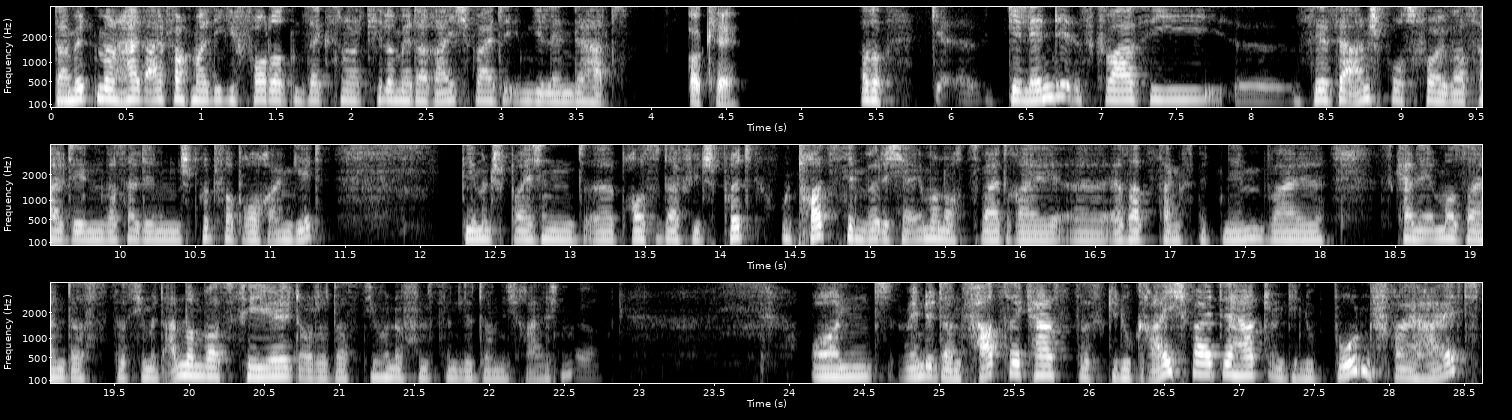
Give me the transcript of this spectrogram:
Damit man halt einfach mal die geforderten 600 Kilometer Reichweite im Gelände hat. Okay. Also Ge Gelände ist quasi äh, sehr, sehr anspruchsvoll, was halt den, was halt den Spritverbrauch angeht. Dementsprechend äh, brauchst du da viel Sprit. Und trotzdem würde ich ja immer noch zwei, drei äh, Ersatztanks mitnehmen, weil es kann ja immer sein, dass, dass jemand anderem was fehlt oder dass die 115 Liter nicht reichen. Ja. Und wenn du dann ein Fahrzeug hast, das genug Reichweite hat und genug Bodenfreiheit,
